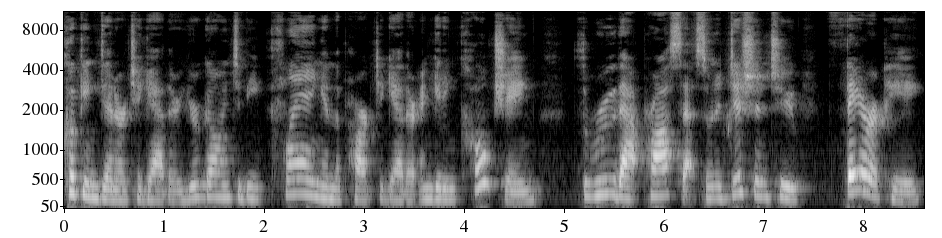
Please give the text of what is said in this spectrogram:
cooking dinner together. You're going to be playing in the park together and getting coaching through that process. So in addition to therapy,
